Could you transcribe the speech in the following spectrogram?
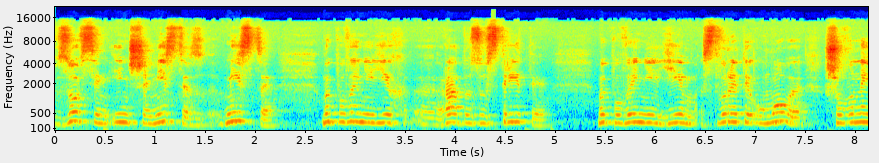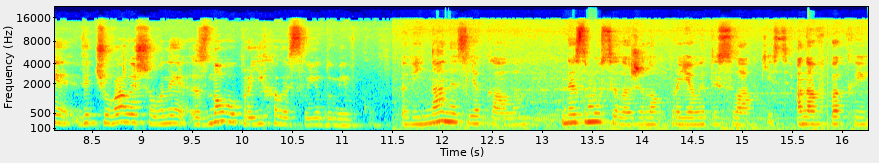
в зовсім інше місце. місце. Ми повинні їх е, радо зустріти. Ми повинні їм створити умови, щоб вони відчували, що вони знову приїхали в свою домівку. Війна не злякала, не змусила жінок проявити слабкість, а навпаки,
